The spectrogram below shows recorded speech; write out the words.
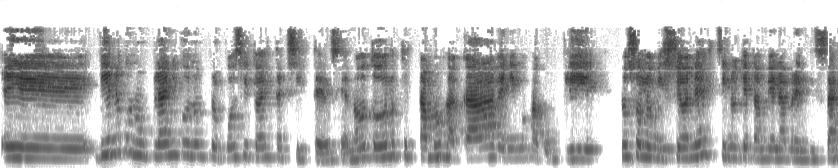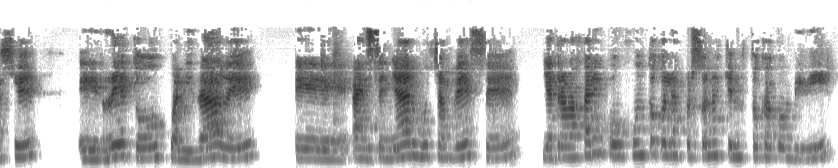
eh, viene con un plan y con un propósito a esta existencia, ¿no? Todos los que estamos acá venimos a cumplir no solo misiones, sino que también aprendizaje, eh, retos, cualidades, a enseñar muchas veces y a trabajar en conjunto con las personas que nos toca convivir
